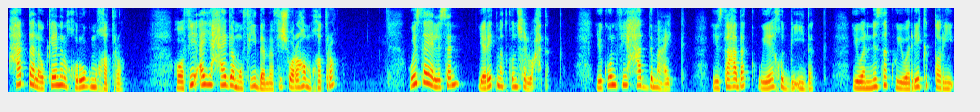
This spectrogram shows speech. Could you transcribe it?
حتى لو كان الخروج مخاطرة. هو في أي حاجة مفيدة مفيش وراها مخاطرة؟ وثالثا يا ريت ما تكونش لوحدك. يكون في حد معاك يساعدك وياخد بإيدك. يونسك ويوريك الطريق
